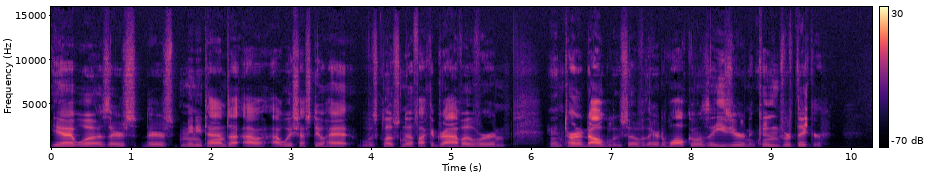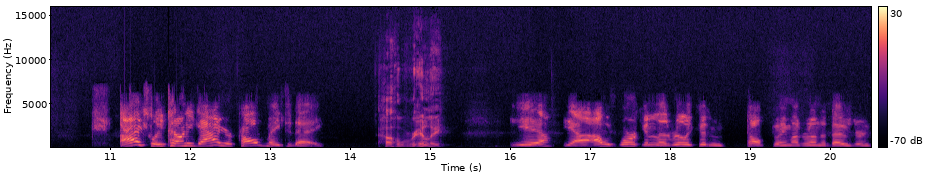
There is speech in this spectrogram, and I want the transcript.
yeah, it was. There's there's many times I, I, I wish I still had was close enough I could drive over and and turn a dog loose over there. The walking was easier and the coons were thicker. Actually, Tony Geyer called me today. Oh, really? Yeah, yeah. I was working. I really couldn't talk to him. I was running the dozer, and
